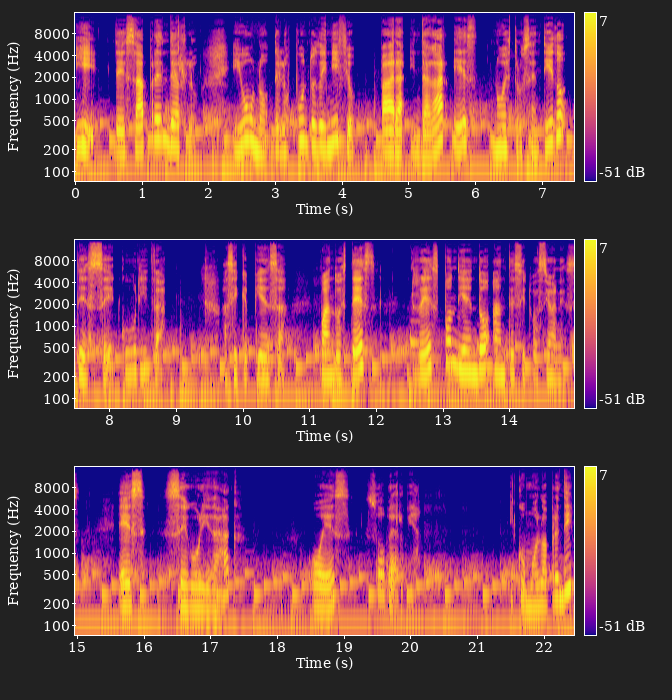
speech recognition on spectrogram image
y desaprenderlo. Y uno de los puntos de inicio para indagar es nuestro sentido de seguridad. Así que piensa, cuando estés respondiendo ante situaciones, ¿es seguridad? O es soberbia. ¿Y cómo lo aprendí?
